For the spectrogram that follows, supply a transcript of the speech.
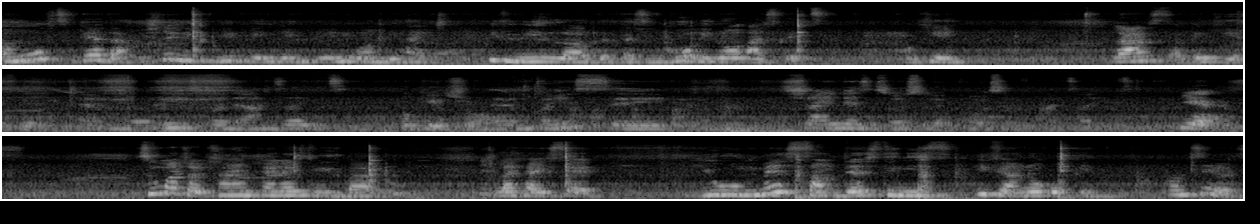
and move together. You shouldn't leave, leave any, any, anyone behind if you really love the person. Go in all aspects. Okay? Last i think yes yes. Um, please for the anxiety. okay sure. Um, can you say um, shyness is also a cause of anxiety? yes. Too much of shyness is bad like i said you miss some destinies if you are not open. I'm serious.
